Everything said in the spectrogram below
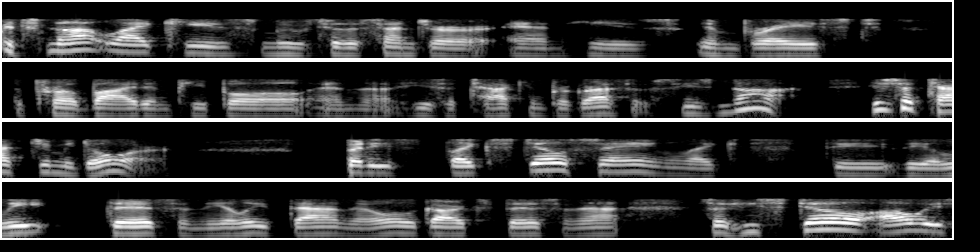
It's not like he's moved to the center and he's embraced the pro Biden people and that he's attacking progressives. He's not. He's attacked Jimmy Dore, but he's like still saying like the the elite this and the elite that and the oligarchs this and that. So he's still always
